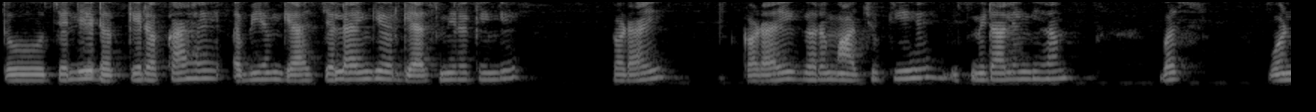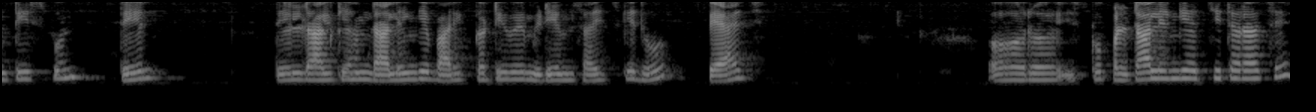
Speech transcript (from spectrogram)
तो चलिए ढक के रखा है। अभी हम गैस जलाएँगे और गैस में रखेंगे कढ़ाई। कढ़ाई गर्म आ चुकी है। इसमें डालेंगे हम बस वन टीस्पून तेल तेल डाल के हम डालेंगे बारीक कटे हुए मीडियम साइज़ के दो प्याज। और इसको पलटा लेंगे अच्छी तरह से।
